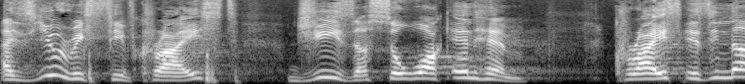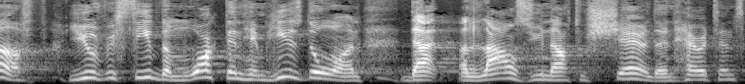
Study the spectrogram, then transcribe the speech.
as you receive Christ, Jesus, so walk in him. Christ is enough. You've received them, walked in him. He's the one that allows you now to share in the inheritance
